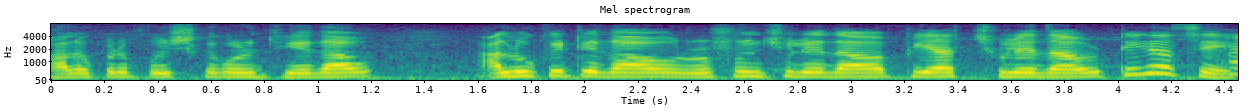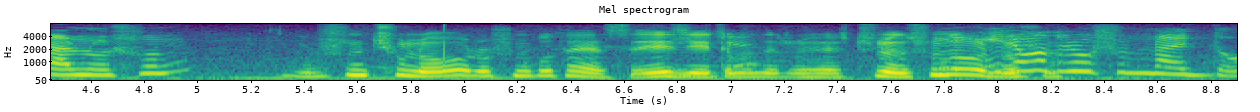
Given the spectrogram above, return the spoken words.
ভালো করে পরিষ্কার করে ধুয়ে দাও। আলু কেটে দাও রসুন ছুলে দাও পেঁয়াজ ছুলে দাও ঠিক আছে? হ্যাঁ রসুন। রসুন ছুলো রসুন কোথায় আছে? এই যে এটার মধ্যে ছুলে সুন্দর করে রসুন মধ্যে রসুন নাই তো।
